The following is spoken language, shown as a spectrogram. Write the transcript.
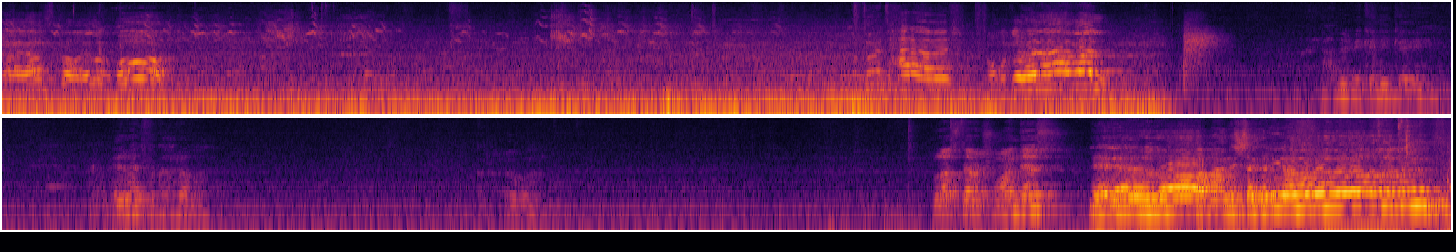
يا اسطى إيه الاخبار؟ الدكتور اتحرق يا باشا. هو موتور هنا يا هبل. يا عم ميكانيكا إيه؟ إيه رأيك في كهرباء؟ كهربا؟ خلصت يا باشمهندس. لا لا لا ما إحنا شغالين.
